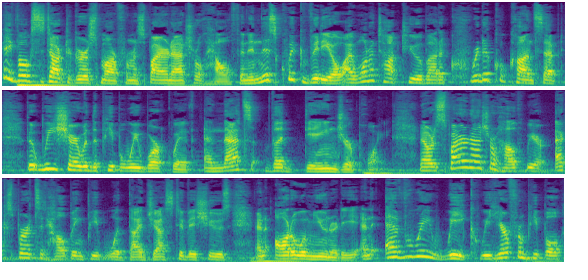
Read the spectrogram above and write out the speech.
Hey folks, it's Dr. Gersmar from Aspire Natural Health, and in this quick video, I want to talk to you about a critical concept that we share with the people we work with, and that's the danger point. Now, at Aspire Natural Health, we are experts at helping people with digestive issues and autoimmunity, and every week we hear from people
